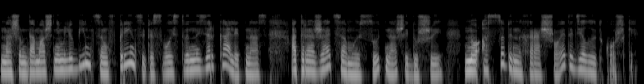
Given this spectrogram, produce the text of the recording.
Нашим домашним любимцам в принципе свойственно зеркалить нас, отражать самую суть нашей души, но особенно хорошо это делают кошки.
